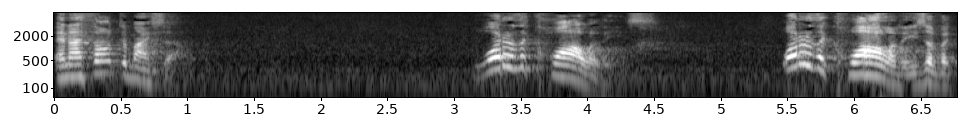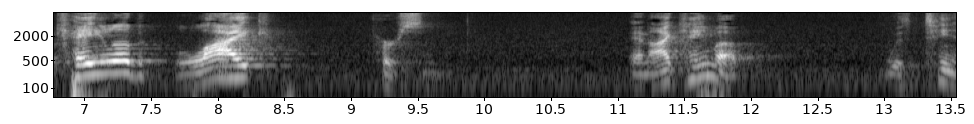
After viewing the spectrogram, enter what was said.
And I thought to myself, what are the qualities? What are the qualities of a Caleb like person? And I came up with 10.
